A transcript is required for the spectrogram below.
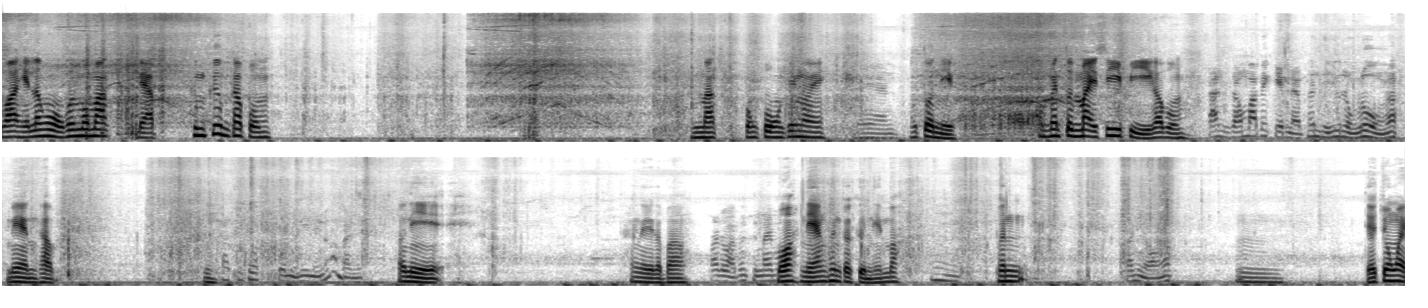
ว่าเห็นละโงกเพิ่นบ่มักแบบคึมๆครับผมเพิ่นมักโปร่งๆจังหน่อยแม่นโอ้ต้นนี้มันเป็นต้นไม้สี่ปีครับผมการที่สองมาไปเก็บเนี่ยเพิ่นสิอยู่โล่งๆเนาะแมนครับถ้าทุกๆต้นนี้เนาะมันเท่านี้ทางใดละเปล่าปลาดอยเพิ่นขึ้นไหมบ่แหนงเพิ่นก็ขึ้นเห็นบ่อืมเพิ่นปลาเหนียวเนาะ อืมเดี๋ยวจงไว้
